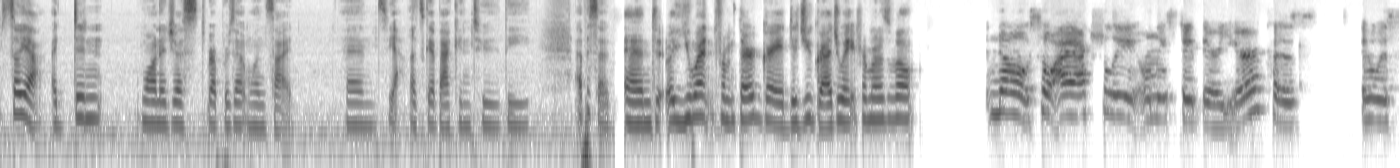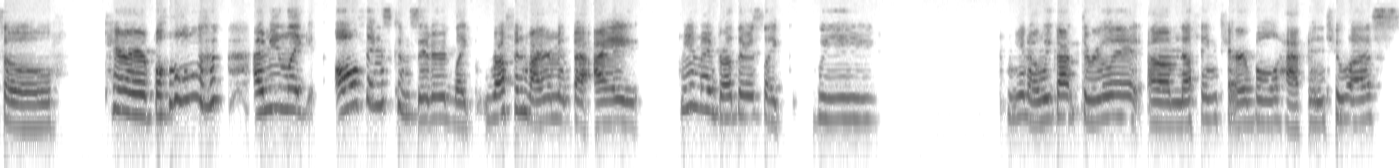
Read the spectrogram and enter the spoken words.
So yeah, I didn't want to just represent one side. And yeah, let's get back into the episode. And uh, you went from third grade. Did you graduate from Roosevelt? No, so I actually only stayed there a year because it was so terrible. I mean, like all things considered, like rough environment that I, me and my brothers, like we, you know, we got through it. Um, nothing terrible happened to us.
